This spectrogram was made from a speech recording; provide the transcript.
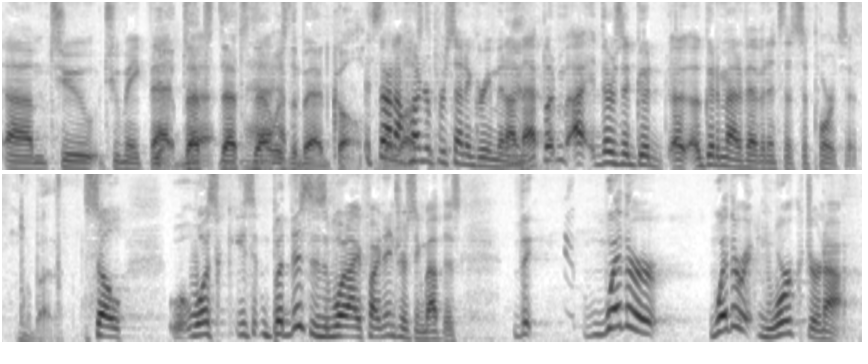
um, to to make Yeah, that. that's uh, that's that was the bad call. It's not hundred percent agreement on that, but uh, there's a good a, a good amount of evidence that supports it. about it. So was but this is what I find interesting about this. The, whether whether it worked or not,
